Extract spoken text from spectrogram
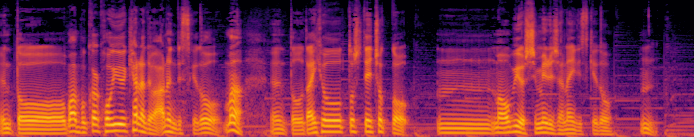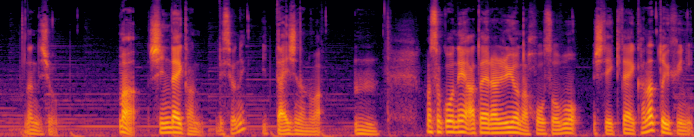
うんと、まあ僕はこういうキャラではあるんですけど、まあ、うんと、代表としてちょっと、うん、まあ帯を締めるじゃないですけど、うん、なんでしょう。まあ、信頼感ですよね。大事なのは。うん。まあ、そこをね、与えられるような放送もしていきたいかなというふうに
